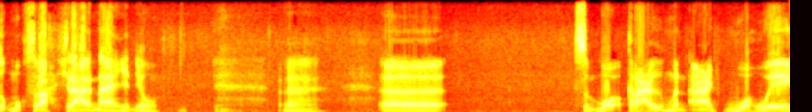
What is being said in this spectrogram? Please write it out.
ទុកមុខស្រស់ច្រើនដែរញាតិញោមអឺអឺសម្បកក្រៅมันអាចវាស់វែង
